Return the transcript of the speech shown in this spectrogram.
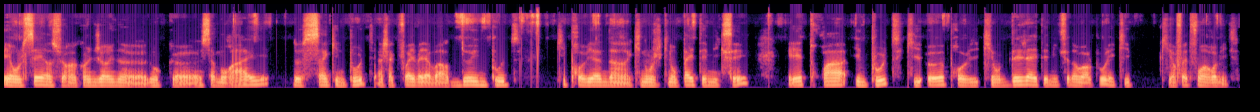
Et on le sait, hein, sur un CoinJoin donc, Samurai, de 5 inputs, à chaque fois, il va y avoir deux inputs qui proviennent d'un, qui n'ont, pas été mixés et trois inputs qui, eux, qui ont déjà été mixés dans Whirlpool et qui, qui en fait font un remix.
